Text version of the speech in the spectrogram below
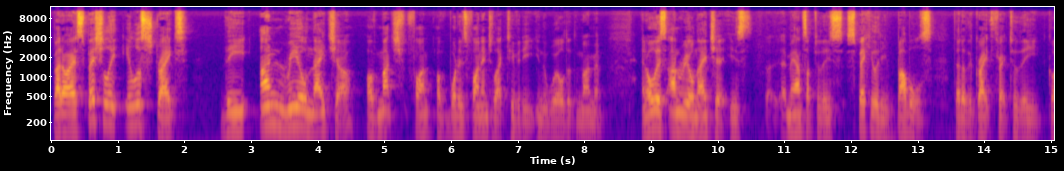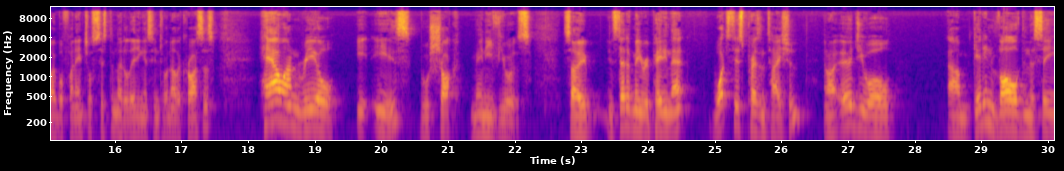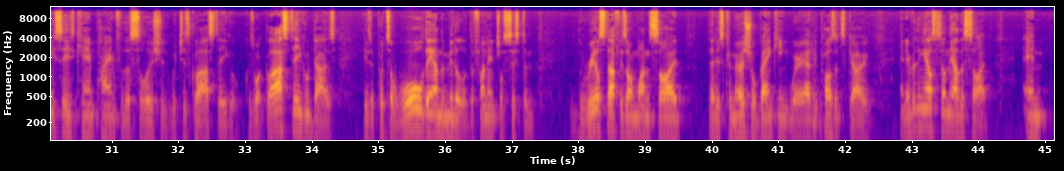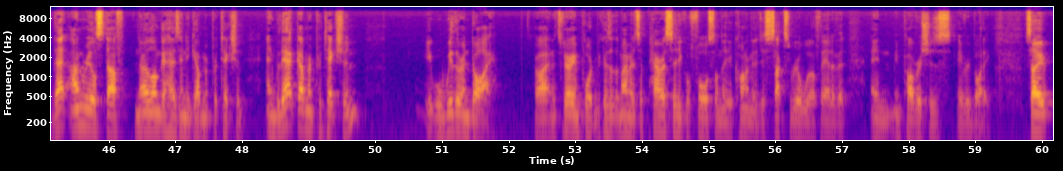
but I especially illustrate the unreal nature of much fin- of what is financial activity in the world at the moment. And all this unreal nature is uh, amounts up to these speculative bubbles that are the great threat to the global financial system that are leading us into another crisis. How unreal it is will shock many viewers. So instead of me repeating that, watch this presentation, and I urge you all um, get involved in the CEC's campaign for the solution, which is Glass Steagall. Because what Glass Steagall does is it puts a wall down the middle of the financial system. The real stuff is on one side, that is commercial banking, where our deposits go, and everything else is on the other side. And that unreal stuff no longer has any government protection. And without government protection, it will wither and die right? And it's very important because at the moment it's a parasitical force on the economy that just sucks real wealth out of it and impoverishes everybody. So,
